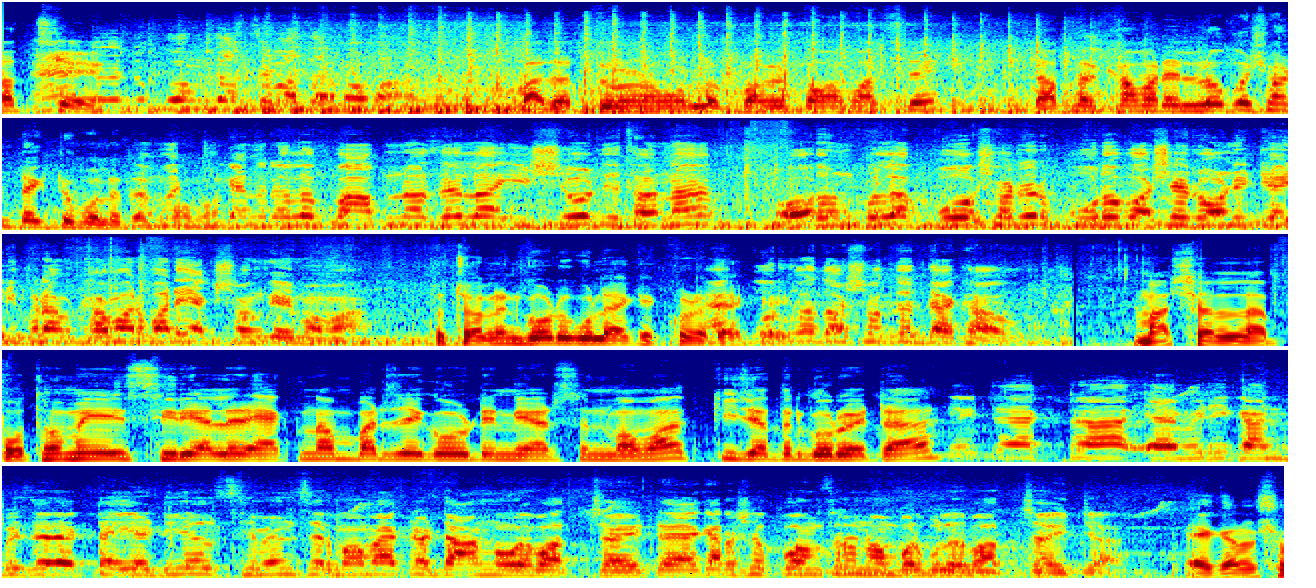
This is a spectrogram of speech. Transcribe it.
যাচ্ছে? একটু কম যাচ্ছে বাজার মামা। বাজার তুলনামূলকভাবে কম আছে। আপনার খামারের লোকেশনটা একটু বলে দেন মামা। ঠিকানা হলো পাবনা জেলা ঈশ্বরদী থানা অরণকোলা পৌষটের পূর্ব পাশে রনি ডেয়ারি ফার্ম খামার বাড়ি একসঙ্গে মামা। তো চলেন গরুগুলো এক এক করে দেখে গরুগুলো দর্শকদের দেখাও। মাশাল্লাহ প্রথমে সিরিয়ালের এক নম্বর যে গরুটি নিয়ে আসছেন মামা কি জাতের গরু এটা? এটা একটা আমেরিকান বিজের একটা এডিএল সিমেন্সের মামা একটা ডান বাচ্চা এটা এগারোশো পঞ্চান্ন নম্বর বলে বাচ্চা এটা। এগারোশো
